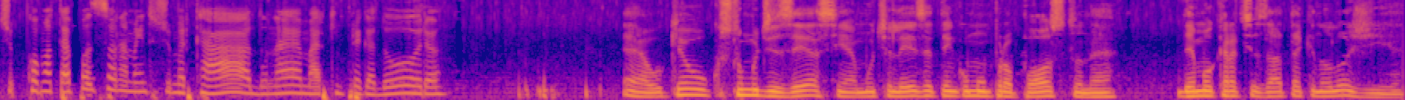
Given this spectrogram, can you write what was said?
tipo, como até posicionamento de mercado, né? Marca empregadora. É, o que eu costumo dizer, assim, a Multilaser tem como um propósito, né? Democratizar a tecnologia.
